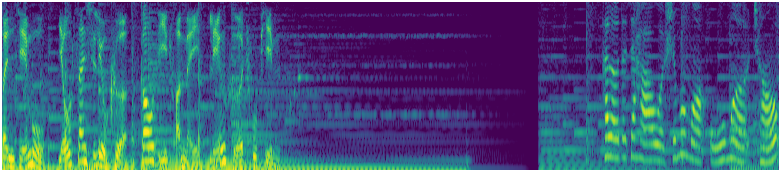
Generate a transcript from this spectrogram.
本节目由三十六克高低传媒联合出品。Hello，大家好，我是默默吴莫愁。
